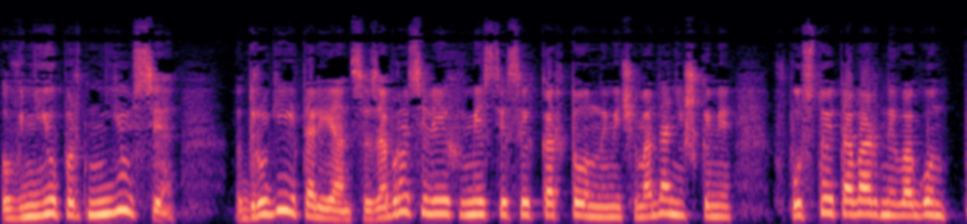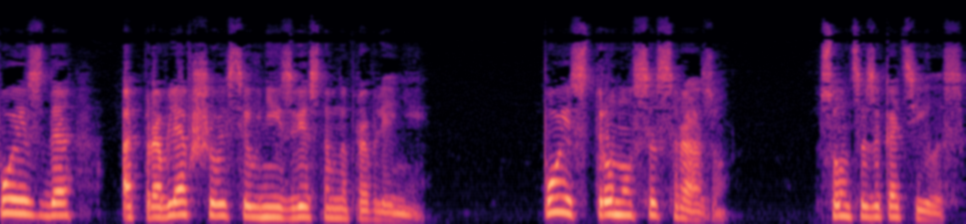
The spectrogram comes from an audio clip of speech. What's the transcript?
В Ньюпорт-Ньюсе другие итальянцы забросили их вместе с их картонными чемоданишками в пустой товарный вагон поезда, отправлявшегося в неизвестном направлении. Поезд тронулся сразу. Солнце закатилось.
